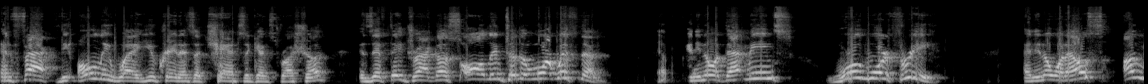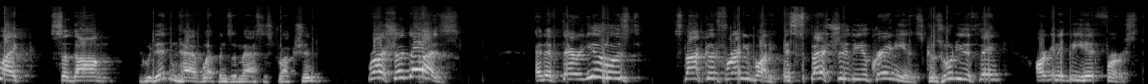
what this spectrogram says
In fact, the only way Ukraine has a chance against Russia is if they drag us all into the war with them. Yep. And you know what that means? World War III. And you know what else? Unlike Saddam, who didn't have weapons of mass destruction, Russia does. And if they're used, it's not good for anybody, especially the Ukrainians, because who do you think are going to be hit first?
